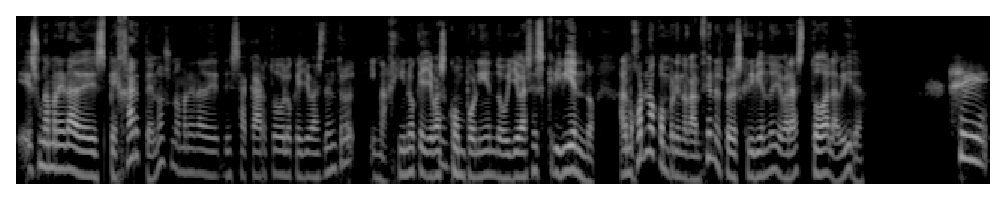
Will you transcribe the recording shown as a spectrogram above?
es una manera de despejarte, ¿no? Es una manera de, de sacar todo lo que llevas dentro. Imagino que llevas componiendo o llevas escribiendo. A lo mejor no componiendo canciones, pero escribiendo llevarás toda la vida. Sí,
